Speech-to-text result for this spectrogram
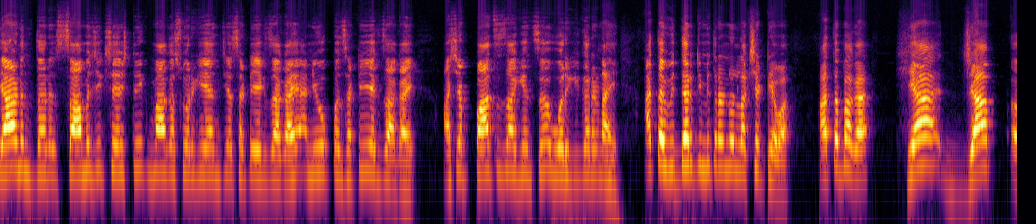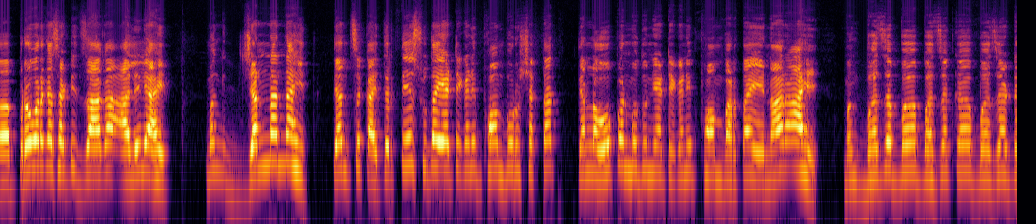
त्यानंतर सामाजिक शैक्षणिक मागासवर्गीय यांच्यासाठी एक जागा आहे आणि ओपनसाठी एक जागा आहे. अशा पाच जागेचं वर्गीकरण आहे. आता विद्यार्थी मित्रांनो लक्षात ठेवा. आता बघा ह्या ज्या प्रवर्गासाठी जागा आलेल्या आहेत मग ज्यांना नाहीत त्यांचं काय? तर ते सुद्धा या ठिकाणी फॉर्म भरू शकतात. त्यांना ओपन मधून या ठिकाणी फॉर्म भरता येणार आहे. मग भज ब भज क भज ड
